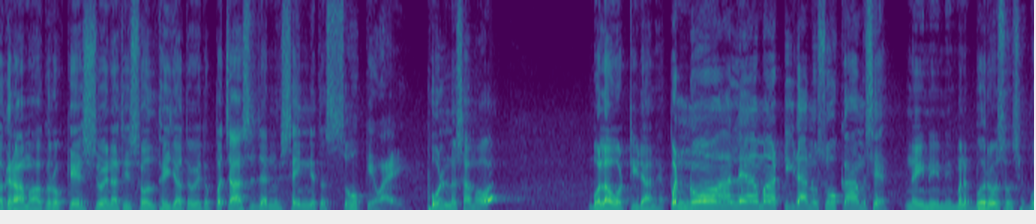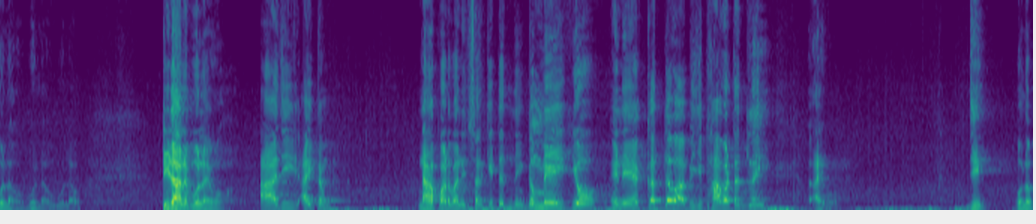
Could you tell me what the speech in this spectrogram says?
અઘરામાં અઘરો કેસ જો એનાથી સોલ્વ થઈ જતો હોય તો પચાસ હજારનું સૈન્ય તો શું કહેવાય? ફૂલ નશામાં હો. બોલાવો ટીડાને. પણ નો હાલે આમાં ટીડાનું શું કામ છે? નહીં નહીં નહીં. મને ભરોસો છે. બોલાવો બોલાવો બોલાવો. ટીડાને બોલાવ્યો. આ જ આઈટમ ના પાડવાની સર્કિટ જ નહીં. ગમે એ કયો. એને એક જ દવા, બીજી ફાવટ જ નહીં. આવ્યો. જી, બોલો.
